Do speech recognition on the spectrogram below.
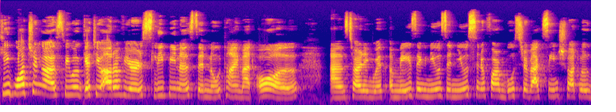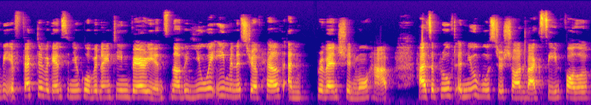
Keep watching us. We will get you out of your sleepiness in no time at all. And starting with amazing news, the new Sinopharm booster vaccine shot will be effective against the new COVID 19 variants. Now, the UAE Ministry of Health and Prevention, MOHAP, has approved a new booster shot vaccine follow,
